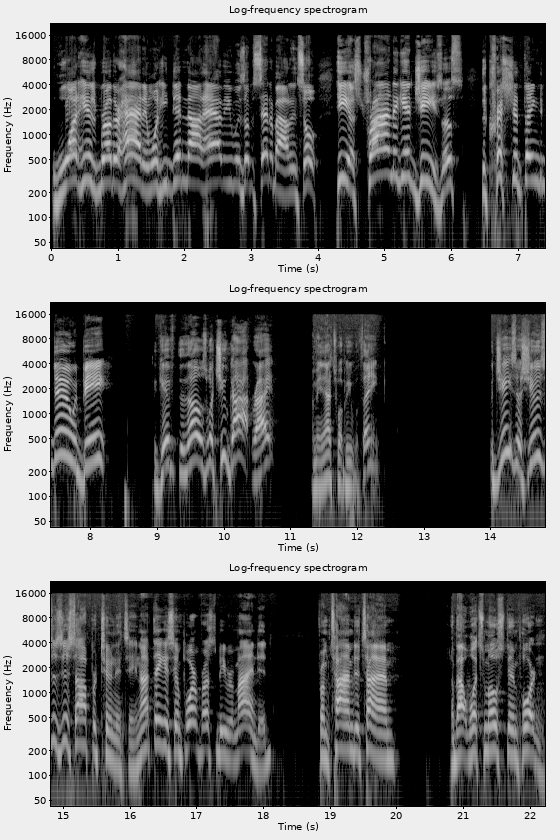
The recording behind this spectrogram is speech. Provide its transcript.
what his brother had, and what he did not have, he was upset about. And so he is trying to get Jesus. The Christian thing to do would be to give to those what you got, right? I mean, that's what people think. But Jesus uses this opportunity, and I think it's important for us to be reminded from time to time about what's most important,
